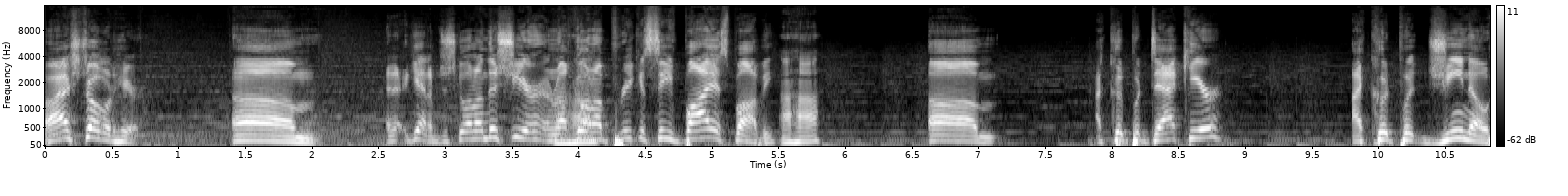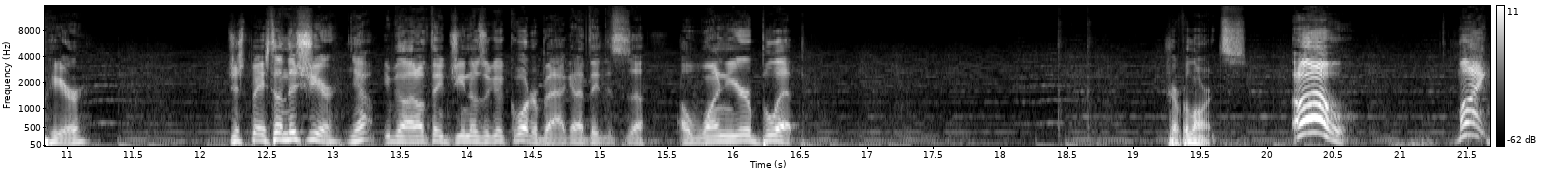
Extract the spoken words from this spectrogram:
All right, I struggled here. Um, and again, I'm just going on this year, and I'm not Uh-huh. going on preconceived bias, Bobby. Uh huh. Um, I could put Dak here. I could put Geno here, just based on this year. Yeah. Even though I don't think Geno's a good quarterback, and I think this is a, a one year blip. Trevor Lawrence. Oh, Mike.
